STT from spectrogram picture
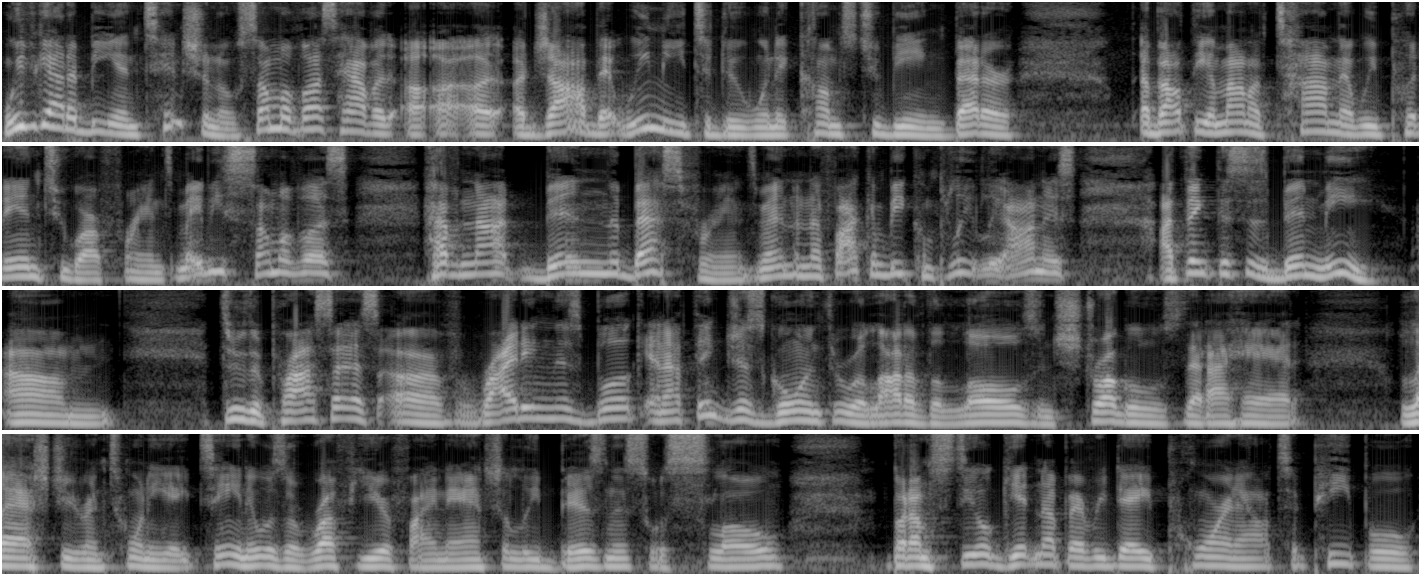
we've got to be intentional. Some of us have a, a, a job that we need to do when it comes to being better about the amount of time that we put into our friends. Maybe some of us have not been the best friends, man. And if I can be completely honest, I think this has been me. Um, through the process of writing this book, and I think just going through a lot of the lulls and struggles that I had last year in 2018. It was a rough year financially, business was slow, but I'm still getting up every day, pouring out to people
